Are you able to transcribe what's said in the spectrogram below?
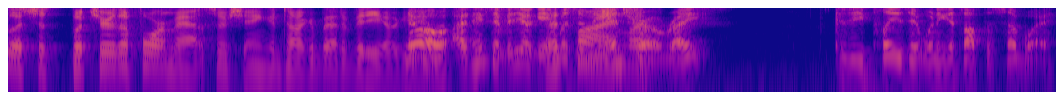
let's just butcher the format so Shane can talk about a video game. No, That's- I think the video game that's was in the intro, let's- right? Because he plays it when he gets off the subway.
